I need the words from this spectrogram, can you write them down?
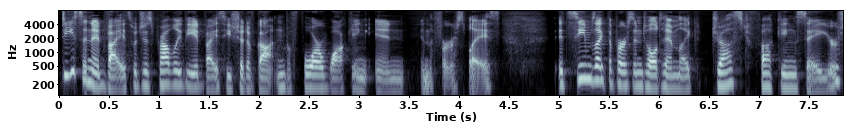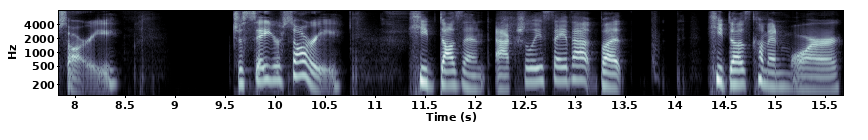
decent advice, which is probably the advice he should have gotten before walking in in the first place. It seems like the person told him like just fucking say you're sorry. Just say you're sorry. He doesn't actually say that, but he does come in more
